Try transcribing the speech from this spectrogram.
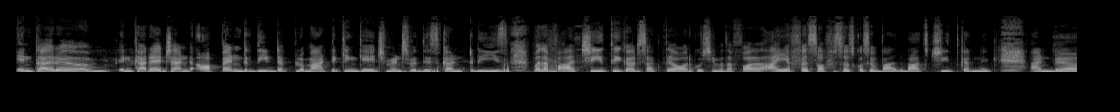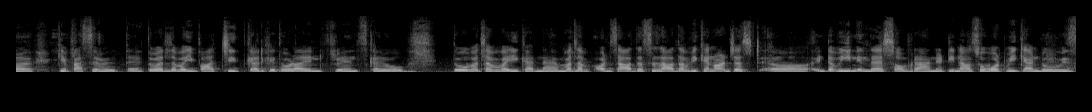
encourage and up and the diplomatic engagements with this countries मतलब बातचीत ही कर सकते हैं और कुछ नहीं मतलब आई एफ़ एस ऑफिसर्स को सिर्फ़ बात बातचीत करने एंड uh, के पैसे मिलते हैं। तो मतलब वही बातचीत करके थोड़ा इन्फ्लुएंस करो। तो मतलब वही करना है। मतलब और ज़्यादा से ज़्यादा we can not just intervene in their sovereignty ना so what we can do is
